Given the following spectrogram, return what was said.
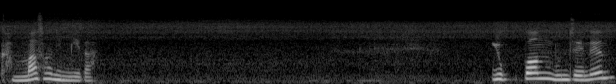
감마선입니다. 6번 문제는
